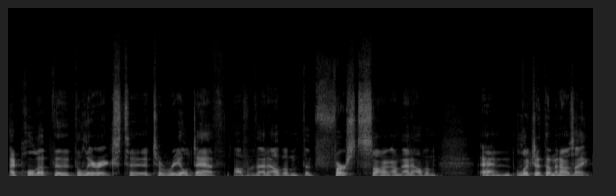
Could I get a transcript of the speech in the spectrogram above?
I pulled up the, the lyrics to, to Real Death off of that album, the first song on that album, and looked at them and I was like,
